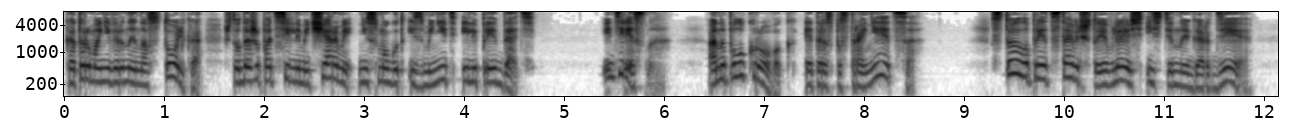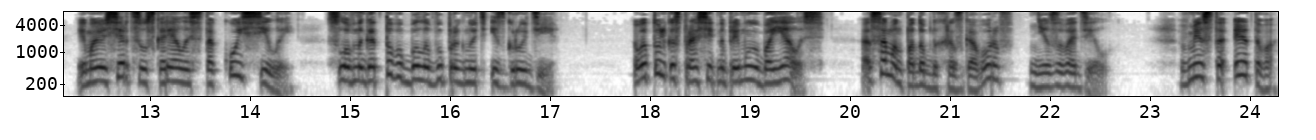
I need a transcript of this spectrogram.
которым они верны настолько, что даже под сильными чарами не смогут изменить или предать. Интересно, а на полукровок это распространяется? Стоило представить, что являюсь истинной Гордея, и мое сердце ускорялось с такой силой, словно готово было выпрыгнуть из груди. Вот только спросить напрямую боялась, а сам он подобных разговоров не заводил. Вместо этого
